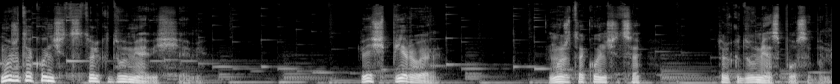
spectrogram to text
может окончиться только двумя вещами. Вещь первая может окончиться только двумя способами.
